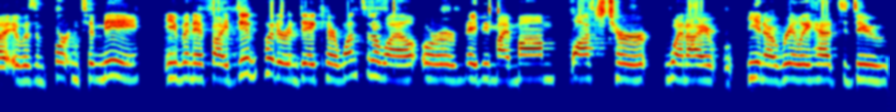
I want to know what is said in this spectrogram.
uh, it was important to me even if I did put her in daycare once in a while, or maybe my mom watched her when I, you know, really had to do,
